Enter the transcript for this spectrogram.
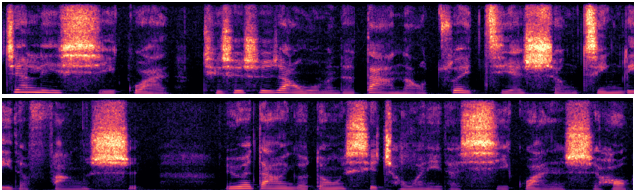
建立习惯其实是让我们的大脑最节省精力的方式。因为当一个东西成为你的习惯的时候，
